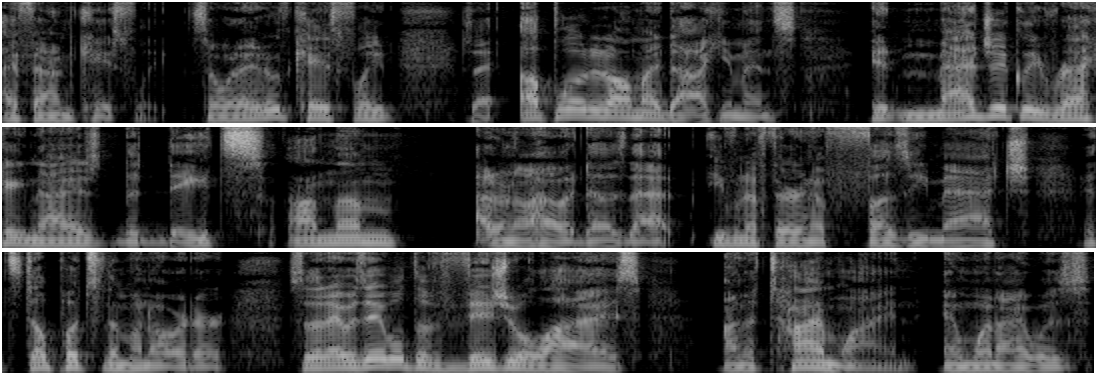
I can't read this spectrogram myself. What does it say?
I found Casefleet. So what I did with Casefleet is I uploaded all my documents. It magically recognized the dates on them. I don't know how it does that. Even if they're in a fuzzy match, it still puts them in order so that I was able to visualize on a timeline. And when I was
